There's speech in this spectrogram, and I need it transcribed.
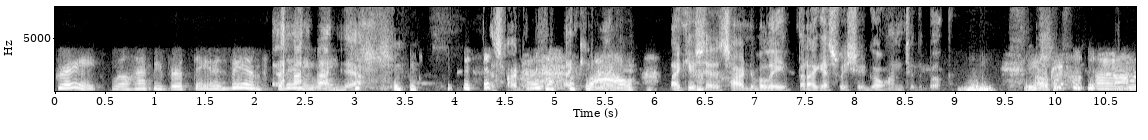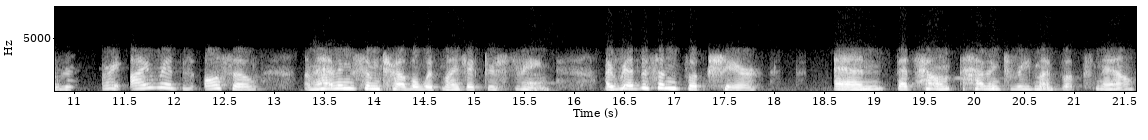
great! Well, happy birthday in advance. But anyway, yeah, it's hard. To, like, wow. Like, like, you said, it's hard to believe. But I guess we should go on to the book. Okay. Um, all right. I read also. I'm having some trouble with my Victor Stream. I read this on Bookshare, and that's how I'm having to read my books now.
